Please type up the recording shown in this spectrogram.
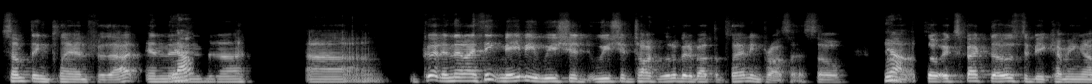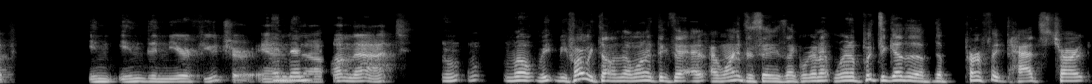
something planned for that, and Yeah. then. Uh, uh, good and then i think maybe we should we should talk a little bit about the planning process. So yeah. uh, so expect those to be coming up in in the near future. And, And then- uh, on that Mm, mm, well be- before we tell them that one of the things that I, I wanted to say is like we're gonna we're gonna put together the, the perfect hats chart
